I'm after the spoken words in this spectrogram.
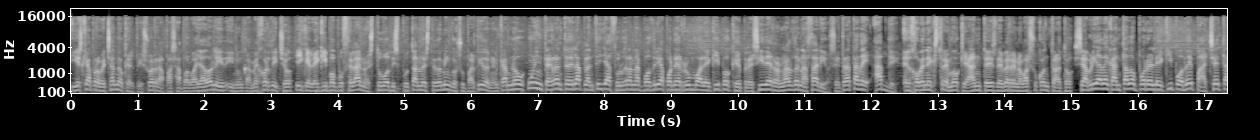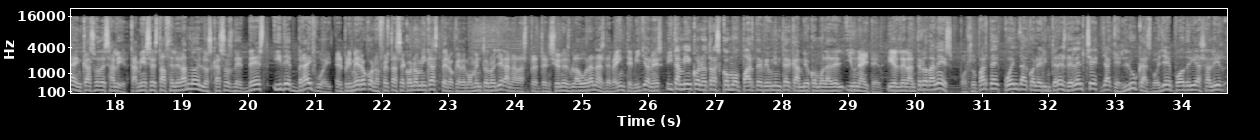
Y es que aprovechando que el Pisuerga pasa por Valladolid, y nunca mejor dicho, y que el equipo pucelano estuvo disputando este domingo su partido en el Camp Nou, un integrante de la plantilla azulgrana podría poner rumbo al equipo que preside Ronaldo Nazario. Se trata de Abde, el joven extremo que antes de ver renovar su contrato se habría decantado por el equipo de Pacheta en caso de salir. También se está acelerando en los casos de Dest y de Braithwaite. El primero con ofertas económicas pero que de momento no llegan a las pretensiones blaugranas de 20 millones y también con otras como parte de un intercambio como la del United. Y el delantero danés, por su parte, cuenta con el interés del Elche, ya que Lucas Boyé podría salir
